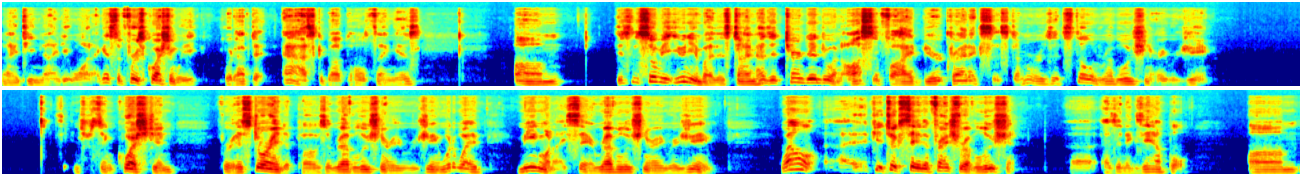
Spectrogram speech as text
1991. I guess the first question we would have to ask about the whole thing is, um, is the Soviet Union by this time, has it turned into an ossified bureaucratic system or is it still a revolutionary regime? It's an interesting question for a historian to pose, a revolutionary regime. What do I mean when I say a revolutionary regime? Well, uh, if you took, say, the French Revolution uh, as an example, um,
